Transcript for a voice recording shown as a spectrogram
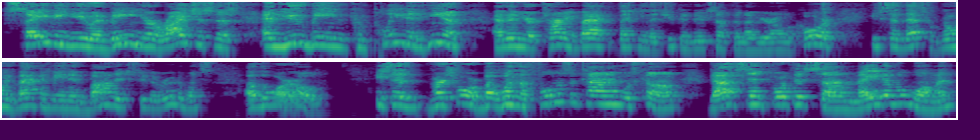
saving you and being your righteousness and you being complete in Him and then you're turning back thinking that you can do something of your own accord. He said that's going back and being in bondage to the rudiments of the world. He says, verse 4, But when the fullness of time was come, God sent forth His Son, made of a woman,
